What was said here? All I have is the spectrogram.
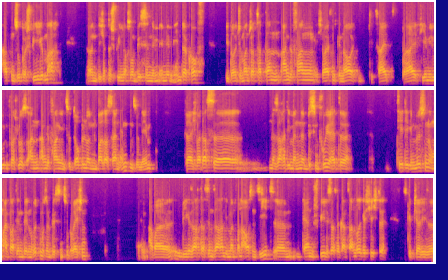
hat ein super Spiel gemacht und ich habe das Spiel noch so ein bisschen im, im, im, Hinterkopf. Die deutsche Mannschaft hat dann angefangen, ich weiß nicht genau, die Zeit drei, vier Minuten vor Schluss an, angefangen, ihn zu doppeln und den Ball aus seinen Händen zu nehmen. Vielleicht war das äh, eine Sache, die man ein bisschen früher hätte tätigen müssen, um einfach den, den Rhythmus ein bisschen zu brechen. Ähm, aber wie gesagt, das sind Sachen, die man von außen sieht. Ähm, während dem Spiel ist das eine ganz andere Geschichte. Es gibt ja diese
